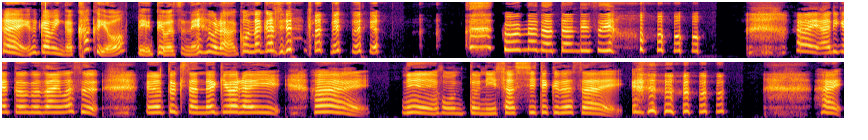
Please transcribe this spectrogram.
はい。深みんが書くよって言ってますね。ほら、こんな感じだったんですよ。こんなだったんですよ。はい、ありがとうございます。トキさん泣き笑い。はい。ねえ、本当に察してください。はい。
